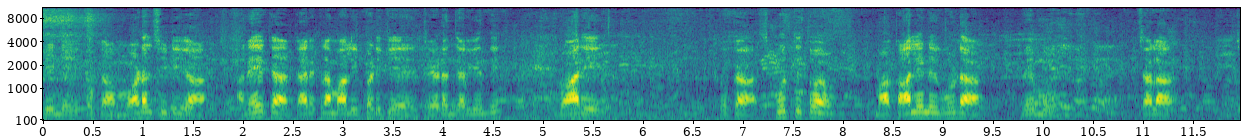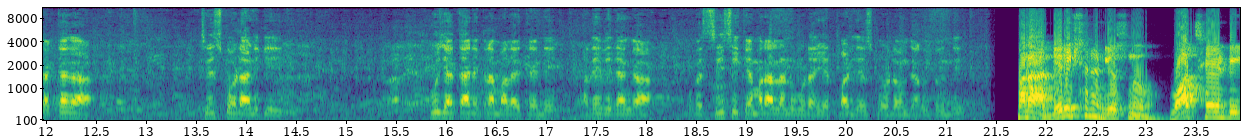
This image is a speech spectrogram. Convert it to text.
దీన్ని ఒక మోడల్ సిటీగా అనేక కార్యక్రమాలు ఇప్పటికే చేయడం జరిగింది. వారి ఒక స్ఫూర్తితో మా కాలనీ కూడా మేము చాలా చక్కగా చేసుకోవడానికి పూజా కార్యక్రమాలు అయితేనే అదేవిధంగా ఒక సీసీ కెమెరాలను కూడా ఏర్పాటు చేసుకోవడం జరుగుతుంది. మన నిరీక్షణ న్యూస్ను వాచ్ చేయండి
